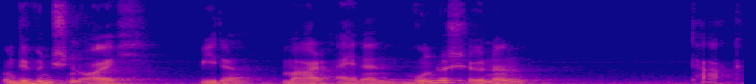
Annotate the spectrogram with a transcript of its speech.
Und wir wünschen euch wieder mal einen wunderschönen Tag.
